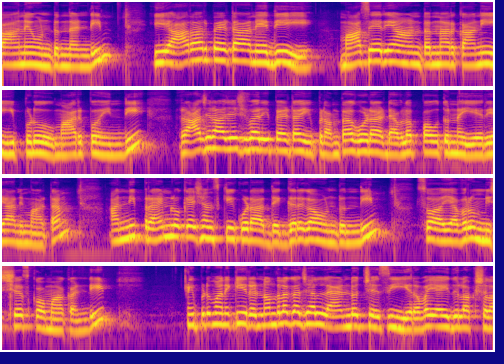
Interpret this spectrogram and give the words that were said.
బాగానే ఉంటుందండి. ఈ ఆర్ఆర్పేట అనేది మాస్ ఏరియా అంటున్నారు కానీ ఇప్పుడు మారిపోయింది. రాజరాజేశ్వరిపేట ఇప్పుడంతా కూడా డెవలప్ అవుతున్న ఏరియా అనమాట అన్ని ప్రైమ్ లొకేషన్స్కి కూడా దగ్గరగా ఉంటుంది. సో ఎవరు మిస్ చేసుకోమాకండి. ఇప్పుడు మనకి రెండు వందల గజాల ల్యాండ్ వచ్చేసి ఇరవై ఐదు లక్షల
